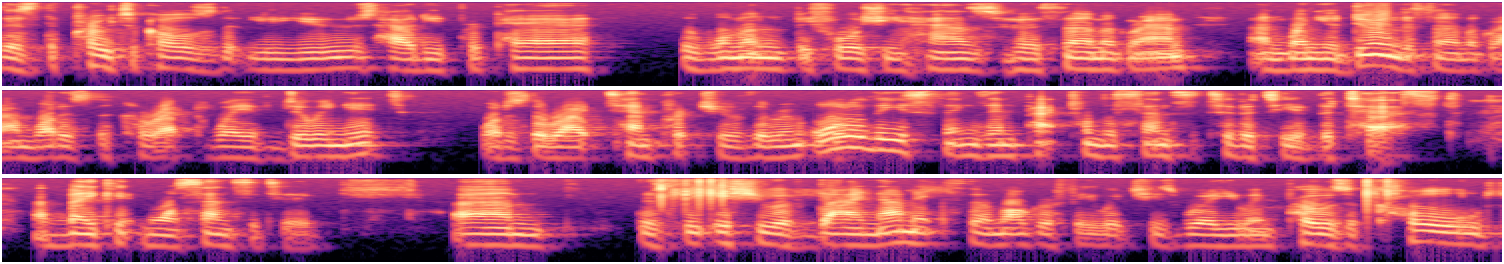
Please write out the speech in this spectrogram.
there's the protocols that you use. How do you prepare the woman before she has her thermogram? And when you're doing the thermogram, what is the correct way of doing it? What is the right temperature of the room? All of these things impact on the sensitivity of the test and make it more sensitive. Um, there's the issue of dynamic thermography, which is where you impose a cold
